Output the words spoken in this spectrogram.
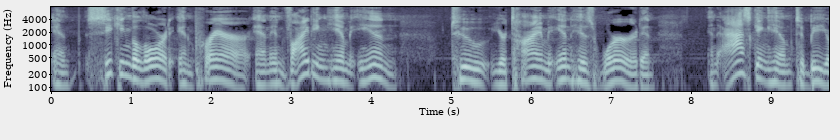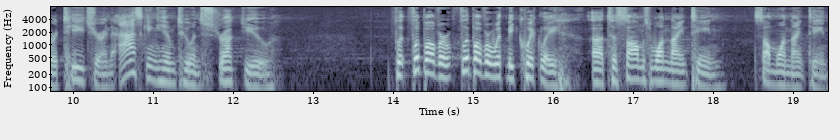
and seeking the Lord in prayer and inviting Him in to your time in His Word and, and asking Him to be your teacher and asking Him to instruct you. Flip, flip, over, flip over with me quickly uh, to Psalms 119. Psalm 119.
